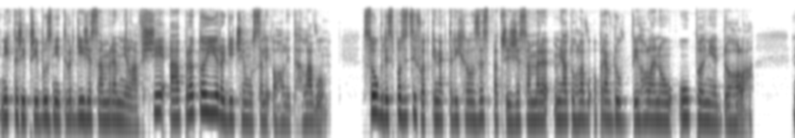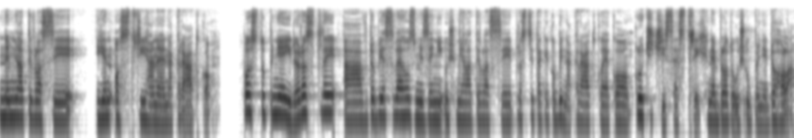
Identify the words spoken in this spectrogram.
Někteří příbuzní tvrdí, že Summer měla vši a proto jí rodiče museli oholit hlavu. Jsou k dispozici fotky, na kterých lze spatřit, že Summer měla tu hlavu opravdu vyholenou úplně dohola. Neměla ty vlasy jen ostříhané na krátko. Postupně jí dorostly a v době svého zmizení už měla ty vlasy prostě tak jakoby nakrátko jako klučičí sestřih, nebylo to už úplně dohola.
